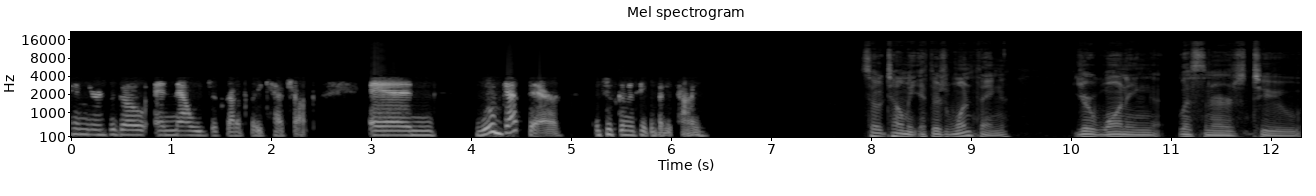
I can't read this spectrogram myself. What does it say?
10 years ago and now we've just got to play catch up. And we'll get there. It's just going to take a bit of time. So tell me, if there's one thing you're wanting listeners to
